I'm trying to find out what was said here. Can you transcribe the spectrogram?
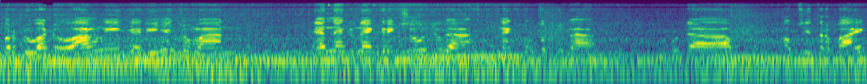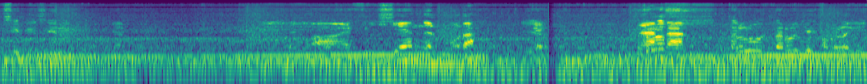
berdua doang nih jadinya cuman eh, naik naik rickshaw juga, naik tuk-tuk juga udah opsi terbaik sih di sini. Ya. Uh, efisien dan murah. Ya. Terus terus terus Jis. apa lagi?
